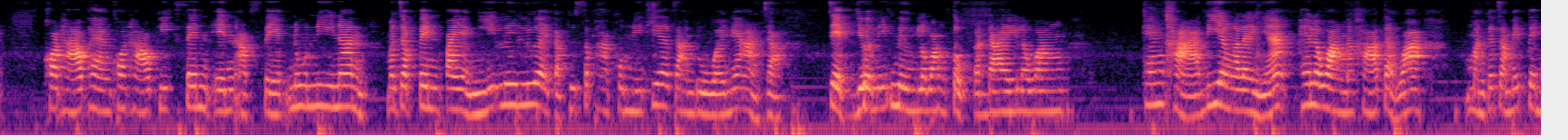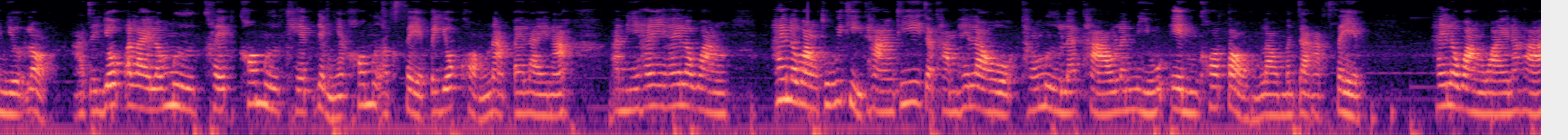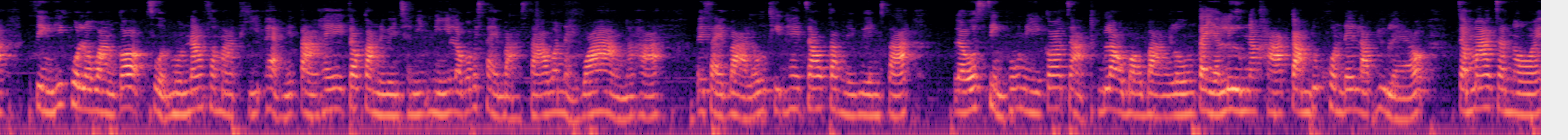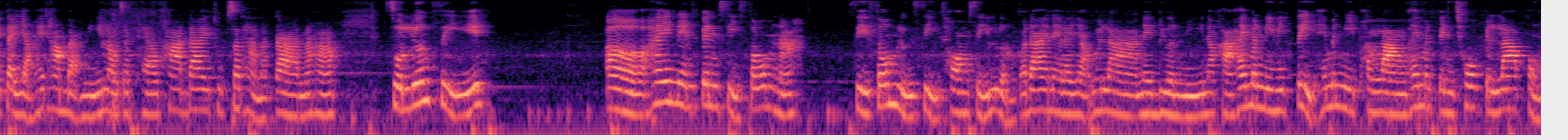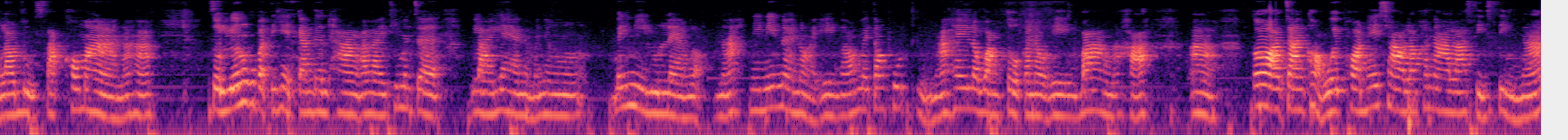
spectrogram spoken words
ข้อเท้าแพงข้อเท้าพลิกเส้นเอ็นอักเสบนู่นนี่นั่น มันจะเป็นไปอย่างนี้เรื่อยๆ แต่พฤษภาคมนี้ที่อาจารย์ดูไว้เนี่ยอาจจะเจ็บเยอะนิดนึง ระวังตกกระไดระวังแข้งขาเดี้ยงอะไรอย่างเงี้ย ให้ระวังนะคะ แต่ว่ามันก็จะไม่เป็นเยอะหรอกอาจจะยกอะไรแล้วมือเคล็ดข้อมือเคล็ดอย่างเงี้ยข้อมืออักเสบไปยกของหนักไปอะไรนะ อันนี้ให้ให้ระวัง ให้ระวังทุกวิถีทางที่จะทำให้เราทั้งมือและเท้าและนิ้วเอ็นข้อต่อของเรามันจะอักเสบ ให้ระวังไว้นะคะ สิ่งที่ควรระวังก็สวดมนต์นั่งสมาธิแผ่เมตตาให้เจ้ากรรมในเวรชนิดนี้ เราก็ไปใส่บาตรซะวันไหนว่างนะคะ ไปใส่บาตรแล้วอุทิศให้เจ้ากรรมในเวรซะแล้วสิ่งพวกนี้ก็จะทุเลาเบาบางลง แต่อย่าลืมนะคะ กรรมทุกคนได้รับอยู่แล้ว จะมากจะน้อย แต่อย่าให้ทำแบบนี้เราจะแคล้วคลาดได้ทุกสถานการณ์นะคะ ส่วนเรื่องสี เอ่อให้เน้นเป็นสีส้มนะ สีส้มหรือสีทองสีเหลืองก็ได้ในระยะเวลาในเดือนนี้นะคะ ให้มันมีมิติให้มันมีพลัง ให้มันเป็นโชคเป็นลาภของเราดูดซับเข้ามานะคะ ส่วนเรื่องอุบัติเหตุการเดินทางอะไรที่มันจะร้ายแรงเนี่ยมันยังไม่มีรุนแรงหรอกนะนิดๆหน่อยๆเองก็ไม่ต้องพูดถึงนะให้ระวังตัวกันเอาเองบ้างนะคะอ่าก็อาจารย์ขออวยพรให้ชาวลัคนาราศีสิงห์นะ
